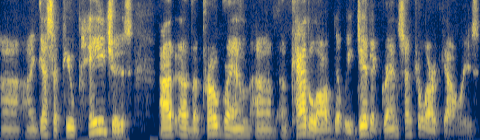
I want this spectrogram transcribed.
uh, I guess, a few pages out of a program, uh, a catalog that we did at Grand Central Art Galleries.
